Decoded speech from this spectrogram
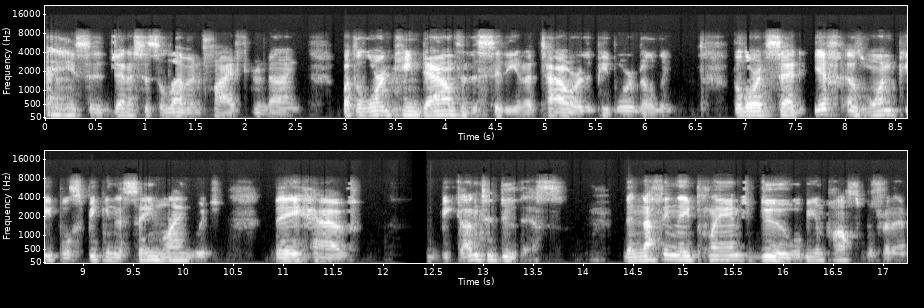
he said, Genesis 11, 5 through 9. But the Lord came down to the city and the tower the people were building. The Lord said, If as one people speaking the same language, they have begun to do this, then nothing they plan to do will be impossible for them.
